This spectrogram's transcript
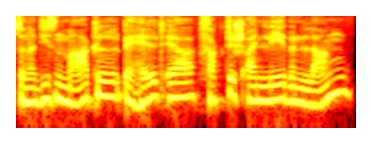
sondern diesen Makel behält er faktisch ein Leben lang,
